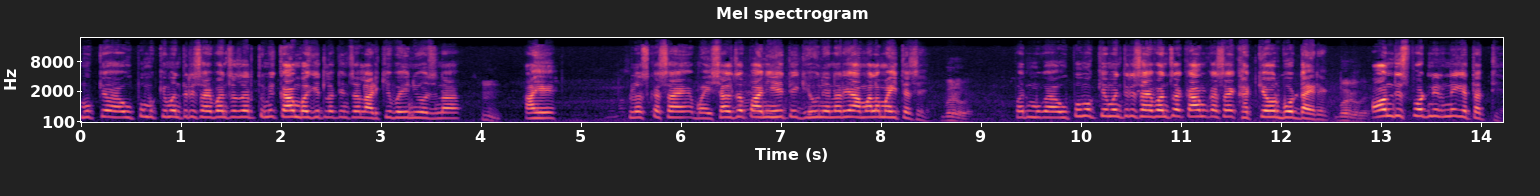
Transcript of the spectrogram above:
मुख्य उपमुख्यमंत्री साहेबांचं जर तुम्ही काम बघितलं त्यांचं लाडकी बहीण योजना आहे. प्लस कसं आहे म्हैसाळचं पाणी हे ते घेऊन येणार हे आम्हाला माहीतच आहे. बरोबर. पण मग उपमुख्यमंत्री साहेबांचं काम कसं आहे खटक्यावर बोट डायरेक्ट बरोबर. ऑन द स्पॉट निर्णय घेतात ते.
